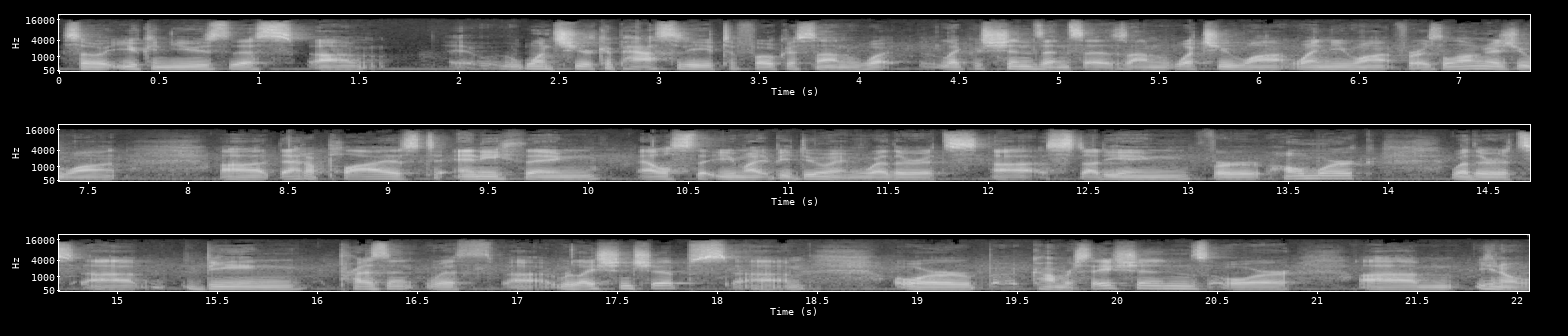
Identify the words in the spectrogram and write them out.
So you can use this um, once your capacity to focus on what, like Shinzen says, on what you want, when you want, for as long as you want, uh, that applies to anything else that you might be doing, whether it's uh, studying for homework, whether it's uh, being present with uh, relationships um, or conversations or um, you know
